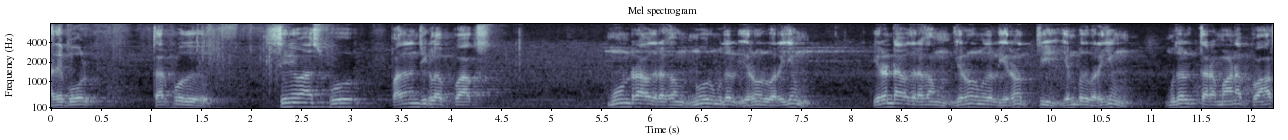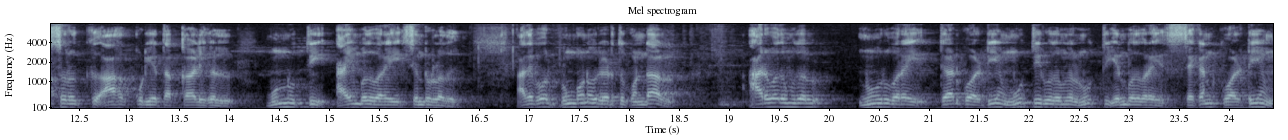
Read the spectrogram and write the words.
அதேபோல் தற்போது சீனிவாஸ்பூர் பதினஞ்சு கிலோ பாக்ஸ் மூன்றாவது ரகம் நூறு முதல் இருநூறு வரையும் இரண்டாவது ரகம் இருநூறு முதல் இருநூற்றி எண்பது வரையும் முதல் தரமான பார்சலுக்கு ஆகக்கூடிய தக்காளிகள் முந்நூற்றி ஐம்பது வரை சென்றுள்ளது. அதேபோல் புங்கனூர் எடுத்துக்கொண்டால் அறுபது முதல் நூறு வரை தேர்ட் குவாலிட்டியும் நூற்றி இருபது முதல் நூற்றி எண்பது வரை செகண்ட் குவாலிட்டியும்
